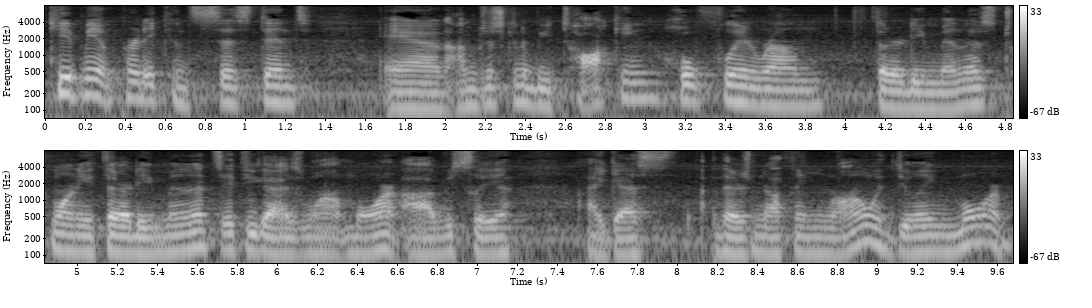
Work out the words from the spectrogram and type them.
keeping it pretty consistent. And I'm just going to be talking, hopefully, around 30 minutes, 20, 30 minutes. If you guys want more, obviously, I guess there's nothing wrong with doing more.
